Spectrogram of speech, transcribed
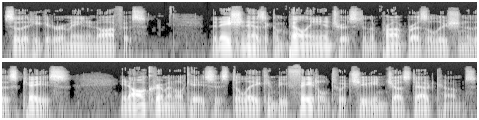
so that he could remain in office. The nation has a compelling interest in the prompt resolution of this case. In all criminal cases, delay can be fatal to achieving just outcomes.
